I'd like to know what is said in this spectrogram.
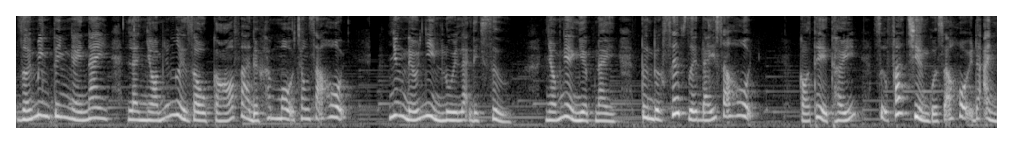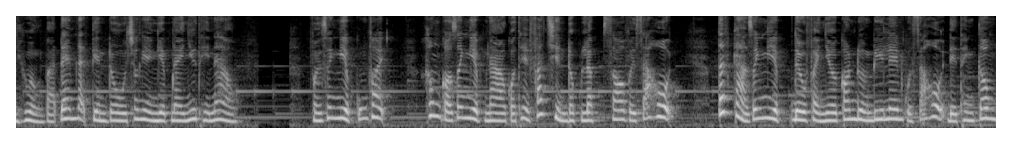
Giới minh tinh ngày nay là nhóm những người giàu có và được hâm mộ trong xã hội. Nhưng nếu nhìn lùi lại lịch sử, nhóm nghề nghiệp này từng được xếp dưới đáy xã hội. Có thể thấy sự phát triển của xã hội đã ảnh hưởng và đem lại tiền đồ cho nghề nghiệp này như thế nào. Với doanh nghiệp cũng vậy, không có doanh nghiệp nào có thể phát triển độc lập so với xã hội. Tất cả doanh nghiệp đều phải nhờ con đường đi lên của xã hội để thành công.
